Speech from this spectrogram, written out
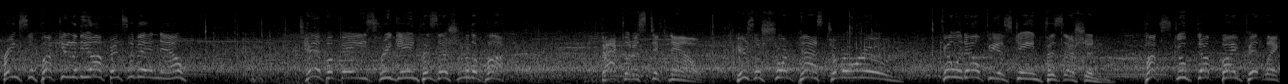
Brings the puck into the offensive end now. Tampa Bay's regained possession of the puck. Back on a stick now. Here's a short pass to Maroon. Philadelphia's gained possession. Puck scooped up by Pitlick.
